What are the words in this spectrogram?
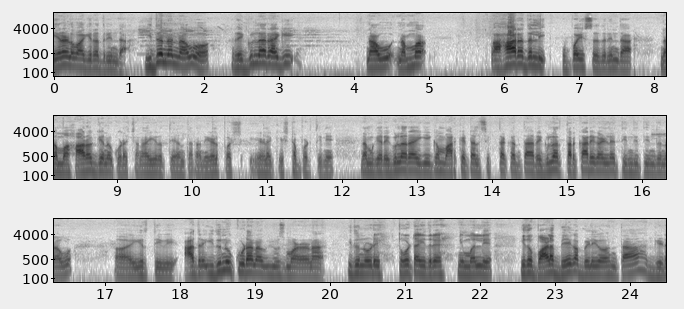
ಹೇರಳವಾಗಿರೋದ್ರಿಂದ ಇದನ್ನು ನಾವು ರೆಗ್ಯುಲರಾಗಿ ನಾವು ನಮ್ಮ ಆಹಾರದಲ್ಲಿ ಉಪಯೋಗಿಸೋದ್ರಿಂದ ನಮ್ಮ ಆರೋಗ್ಯನೂ ಕೂಡ ಚೆನ್ನಾಗಿರುತ್ತೆ ಅಂತ ನಾನು ಹೇಳ್ಪ ಹೇಳೋಕ್ಕೆ ಇಷ್ಟಪಡ್ತೀನಿ. ನಮಗೆ ರೆಗ್ಯುಲರಾಗಿ ಈಗ ಮಾರ್ಕೆಟಲ್ಲಿ ಸಿಗ್ತಕ್ಕಂಥ ರೆಗ್ಯುಲರ್ ತರಕಾರಿಗಳನ್ನೇ ತಿಂದು ತಿಂದು ನಾವು ಇರ್ತೀವಿ. ಆದರೆ ಇದನ್ನು ಕೂಡ ನಾವು ಯೂಸ್ ಮಾಡೋಣ. ಇದು ನೋಡಿ ತೋಟ ಇದ್ದರೆ ನಿಮ್ಮಲ್ಲಿ ಇದು ಭಾಳ ಬೇಗ ಬೆಳೆಯುವಂಥ ಗಿಡ.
